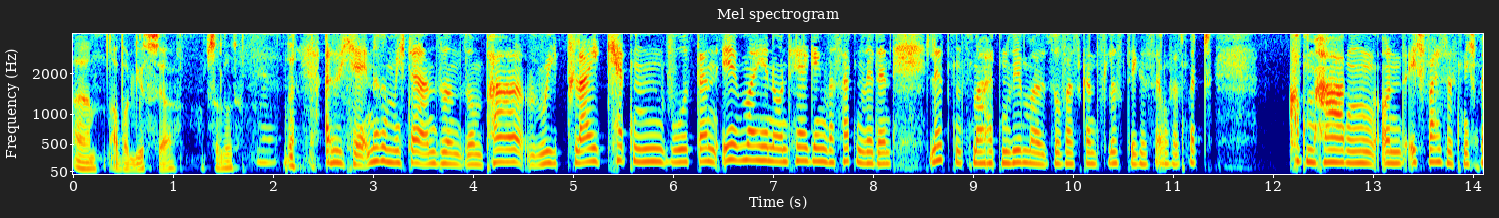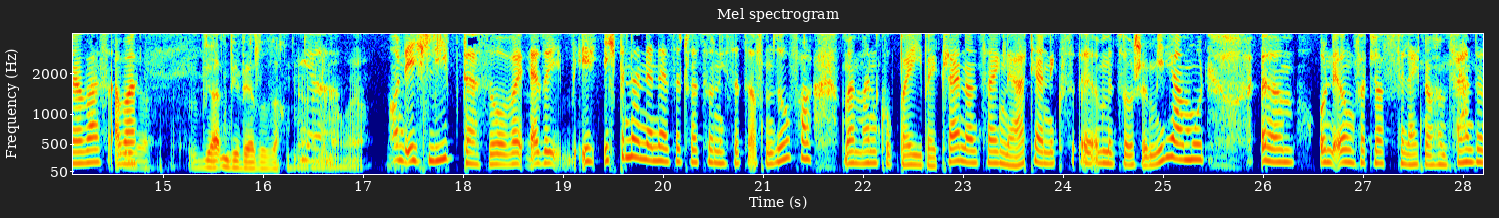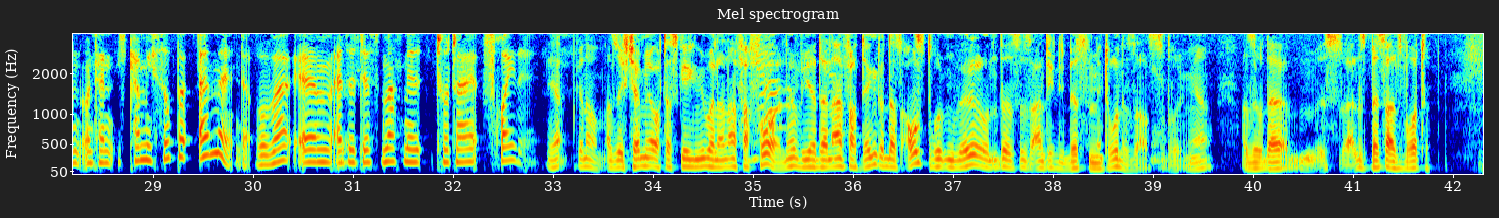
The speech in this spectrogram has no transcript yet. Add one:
Ähm, aber GIFs, ja, absolut. Ja. Also ich erinnere mich da an so, so ein paar Reply-Ketten, wo es dann immer hin und her ging. Was hatten wir denn? Letztens mal hatten wir mal sowas ganz Lustiges, irgendwas mit Kopenhagen und ich weiß es nicht mehr was, aber. Ja, wir hatten diverse Sachen, ja, ja. genau, ja. Und ich liebe das so, weil, also ich, ich bin dann in der Situation, ich sitze auf dem Sofa, mein Mann guckt bei eBay Kleinanzeigen, der hat ja nichts äh, mit Social Media am Hut ähm, und irgendwas läuft vielleicht noch im Fernsehen und dann, ich kann mich so beömmeln darüber, ähm, also das macht mir total Freude. Ja, genau. Also ich stelle mir auch das Gegenüber dann einfach ja. vor, ne? wie er dann einfach denkt und das ausdrücken will und das ist eigentlich die beste Methode, das auszudrücken, ja. Also da ist alles besser als Worte.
